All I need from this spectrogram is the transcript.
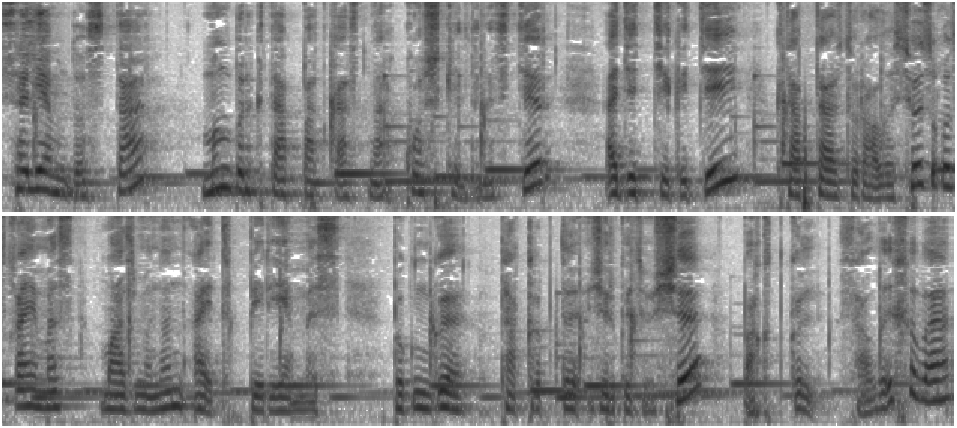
сәлем достар. Мың бір кітап подкастына қош келдіңіздер. Әдеттегідей кітаптар туралы сөз қозғаймыз мазмұнын айтып береміз. Бүгінгі тақырыпты жүргізуші бақытгүл салыхова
